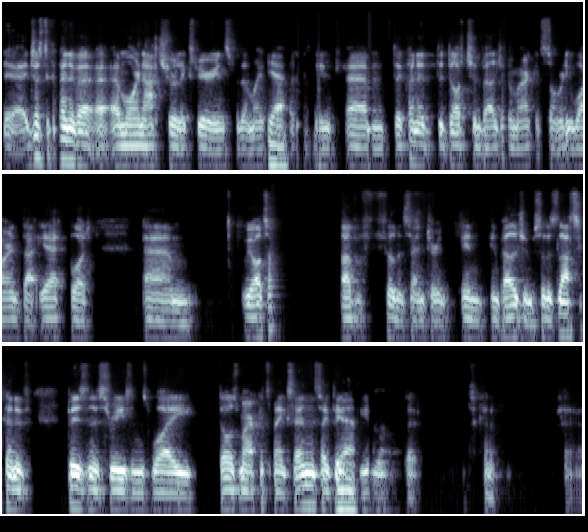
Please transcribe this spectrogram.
yeah, just a kind of a, a, more natural experience for them. I, yeah. I think um, the kind of the Dutch and Belgian markets don't really warrant that yet, but um, we also have a fulfillment center in, in, in, Belgium, so there's lots of kind of business reasons why those markets make sense. I think yeah. you know that it's kind of uh,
